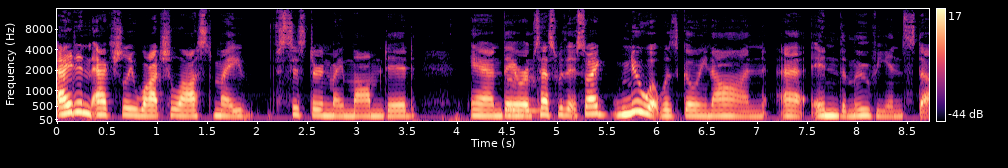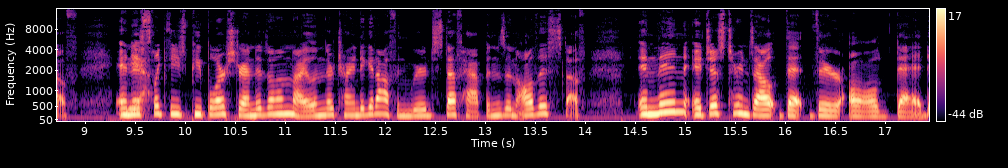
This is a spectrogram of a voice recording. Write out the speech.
i didn't actually watch lost my sister and my mom did and they were Mm-hmm. obsessed with it so i knew what was going on uh, in the movie and stuff and Yeah. it's like these people are stranded on an island they're trying to get off and weird stuff happens and all this stuff and then it just turns out that they're all dead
